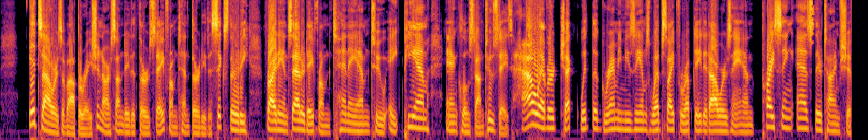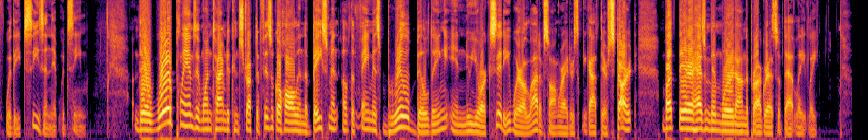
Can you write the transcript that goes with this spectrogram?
Its hours of operation are Sunday to Thursday from 10:30 to 6:30, Friday and Saturday from 10 a.m. to 8 p.m., and closed on Tuesdays. However, check with the Grammy Museum's website for updated hours and pricing as their times shift with each season, it would seem. There were plans at one time to construct a physical hall in the basement of the famous Brill building in New York City, where a lot of songwriters got their start, but there hasn't been word on the progress of that lately.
